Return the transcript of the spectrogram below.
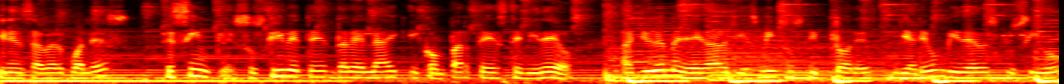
¿Quieren saber cuál es? Es simple, suscríbete, dale like y comparte este video. Ayúdame a llegar a 10.000 suscriptores y haré un video exclusivo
